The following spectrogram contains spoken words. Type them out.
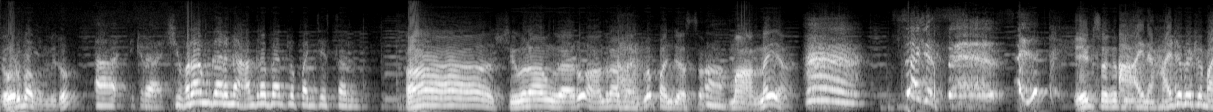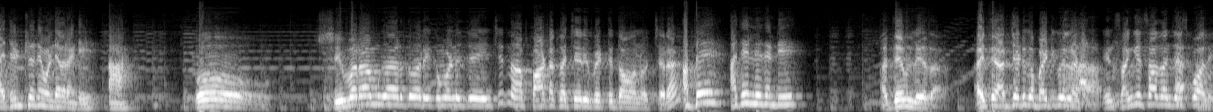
ఎవరు బాబు మీరు? ఆ, ఇక్కడ శివరాం గారిని ఆంధ్ర బ్యాంక్లో పనిచేస్తారు. ఆ శివరాం గారు ఆంధ్ర బ్యాంక్లో పనిచేస్తారు. మా అన్నయ్య. ఏంటి సంగతి? ఆయన హైదరాబాద్లో మా ఎదురింట్లోనే ఉండేవారండి. ఆ, ఓ శివరాం గారితో రికమెండ్ చేయించి నా పాట కచేరీ పెట్టిద్దామని వచ్చారా? అబ్బే అదేం లేదండి. అదేం లేదా? అయితే అర్జెంట్గా బయటికి వెళ్ళండి. నేను సంగీత సాధన చేసుకోవాలి.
